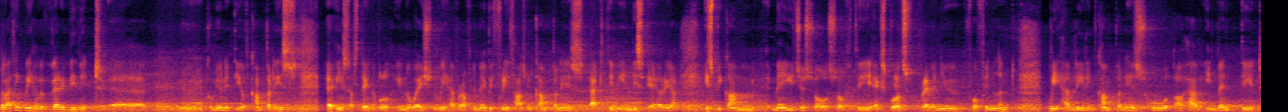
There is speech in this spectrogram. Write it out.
Well, I think we have a very vivid community of companies uh, in sustainable innovation. We have roughly maybe 3,000 companies active in this area. It's become a major source of the exports revenue for Finland. We have leading companies who have invented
